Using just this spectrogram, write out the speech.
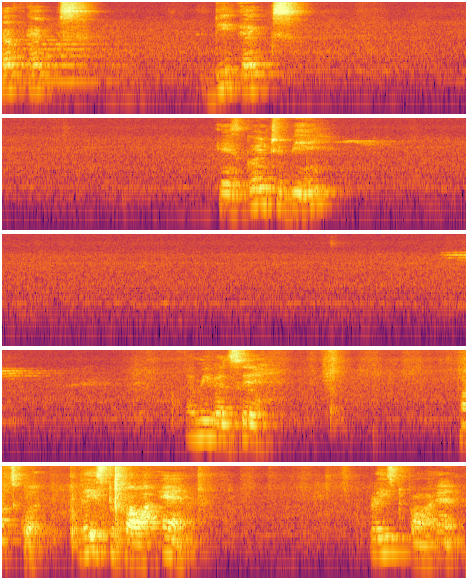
fx dx is going to be let me even say not squared. Raised to power n. Raised to power n.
